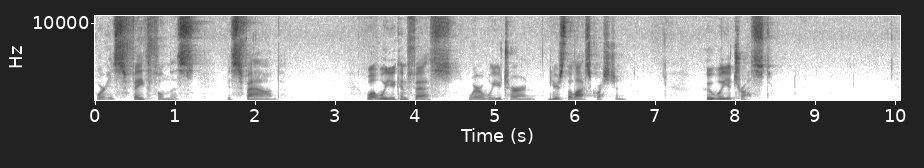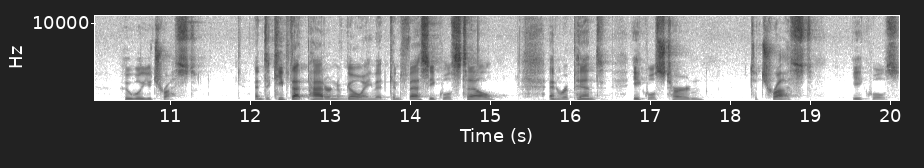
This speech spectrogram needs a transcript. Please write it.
where his faithfulness is found. What will you confess? Where will you turn? And here's the last question Who will you trust? Who will you trust? And to keep that pattern of going, that confess equals tell, and repent equals turn, to trust equals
